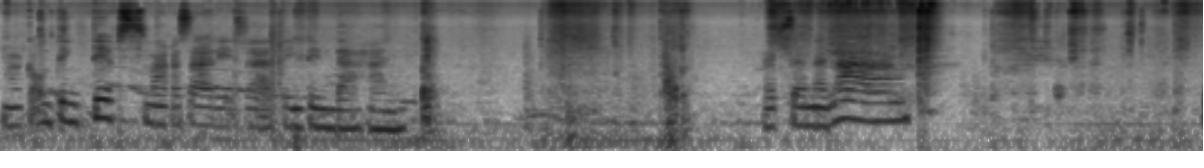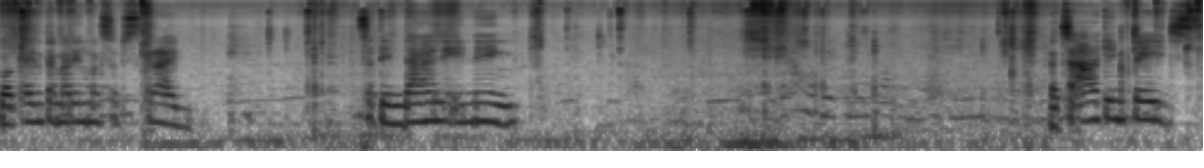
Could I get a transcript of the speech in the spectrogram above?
mga kaunting tips mga kasari sa ating tindahan. At sana lang, huwag kayong tamarin mag-subscribe sa tindahan ni Ining. At sa aking page.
